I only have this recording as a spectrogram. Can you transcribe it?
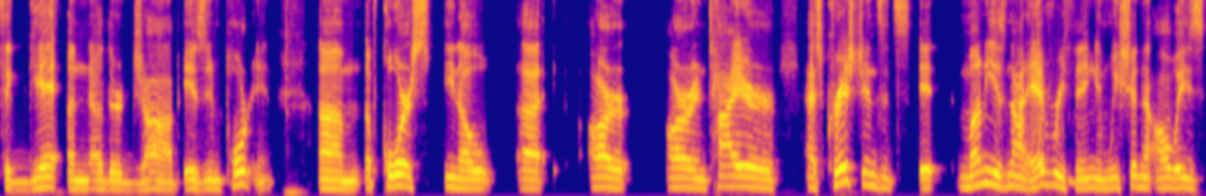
to get another job is important. Um, of course, you know, uh, our our entire as Christians, it's it money is not everything, and we shouldn't always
